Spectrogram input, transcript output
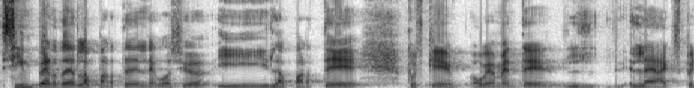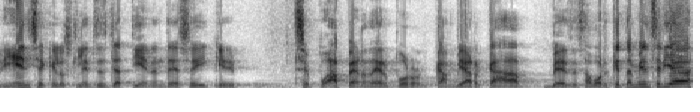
sin perder la parte del negocio y la parte, pues que obviamente la experiencia que los clientes ya tienen de ese y que se pueda perder por cambiar cada vez de sabor, que también sería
